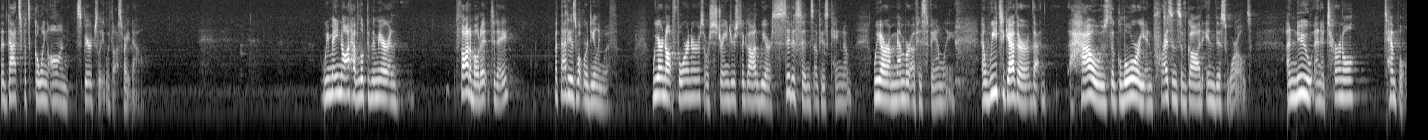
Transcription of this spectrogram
that that's what's going on spiritually with us right now. We may not have looked in the mirror and thought about it today, but that is what we're dealing with. We are not foreigners or strangers to God. We are citizens of his kingdom. We are a member of his family. And we together that house the glory and presence of God in this world. A new and eternal temple.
